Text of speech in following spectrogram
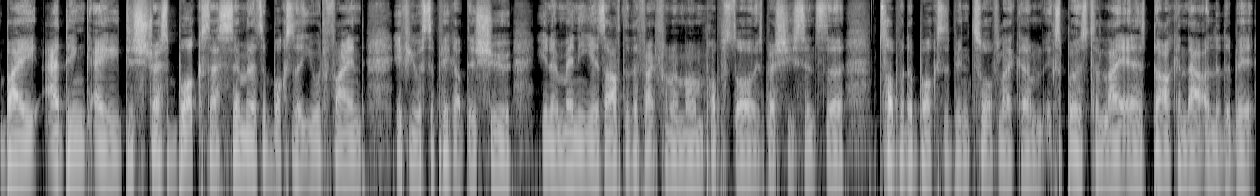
by adding a distressed box that's similar to boxes that you would find if you was to pick up this shoe, you know, many years after the fact from a mom and pop store, especially since the top of the box has been sort of like um exposed to light and it's darkened out a little bit,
